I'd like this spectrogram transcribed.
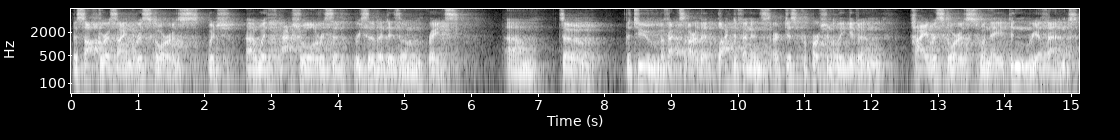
the software assigned risk scores which, uh, with actual recidivism rates. Um, so the two effects are that black defendants are disproportionately given high risk scores when they didn't reoffend,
